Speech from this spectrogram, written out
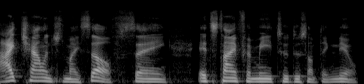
I challenged myself, saying it's time for me to do something new.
